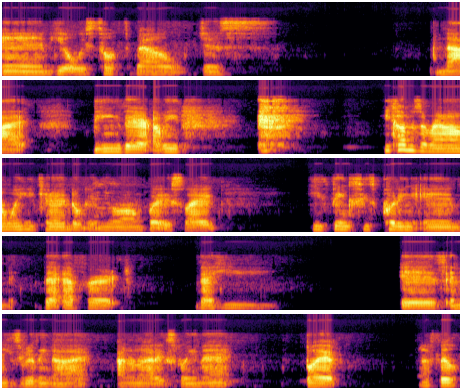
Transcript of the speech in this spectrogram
And he always talked about just not being there. I mean, he comes around when he can, don't get me wrong, but it's like he thinks he's putting in the effort that he is and he's really not. I don't know how to explain that. But I feel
